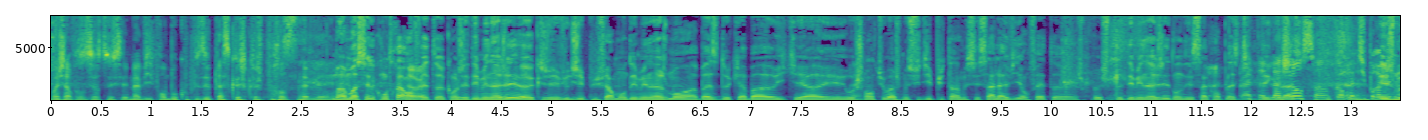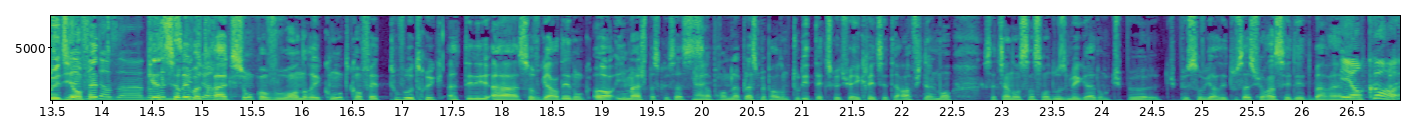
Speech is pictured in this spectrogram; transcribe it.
Moi, j'ai l'impression surtout, c'est ma vie prend beaucoup plus de place que ce que je pensais. Mais... Bah moi c'est le contraire Ah en ouais. fait. Quand j'ai déménagé, euh, que j'ai vu que j'ai pu faire mon déménagement à base de cabas, euh, Ikea et Auchan, tu vois, je me suis dit putain mais c'est ça la vie en fait. Euh, je peux je peux déménager dans des sacs en Bah, plastique t'as de la dégueulasses. chance, hein. En fait, tu pourrais Et je me dis, en fait, dans un- dans Quelle serait votre réaction quand vous vous rendrez compte qu'en fait tous vos trucs à télé à sauvegarder donc hors image parce que ça ça prend de la place mais par exemple tous les textes que tu as écrits etc. Finalement, ça tient dans 512 mégas, donc tu peux tu peux sauvegarder tout ça sur un CD de barre. Et encore,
